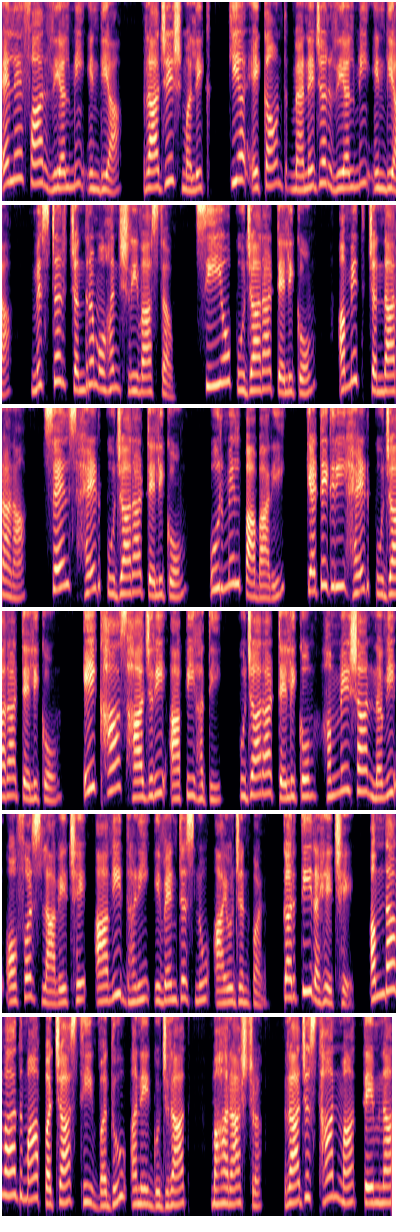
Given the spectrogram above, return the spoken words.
LFR Realme India, Rajesh Malik, key account manager Realme India, mister Chandramohan Shrivastava CEO Pujara telecom, Amit Chandarana, sales head Pujara telecom, Urmil Pabari, category head Pujara telecom, એ ખાસ હાજરી આપી હતી. પુજારા ટેલિકોમ હંમેશા નવી ઓફર્સ લાવે છે, આવી ઘણી ઇવેન્ટ્સનું આયોજન પણ કરતી રહે છે. અમદાવાદમાં પચાસથી વધુ અને ગુજરાત, મહારાષ્ટ્ર, રાજસ્થાનમાં તેમના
